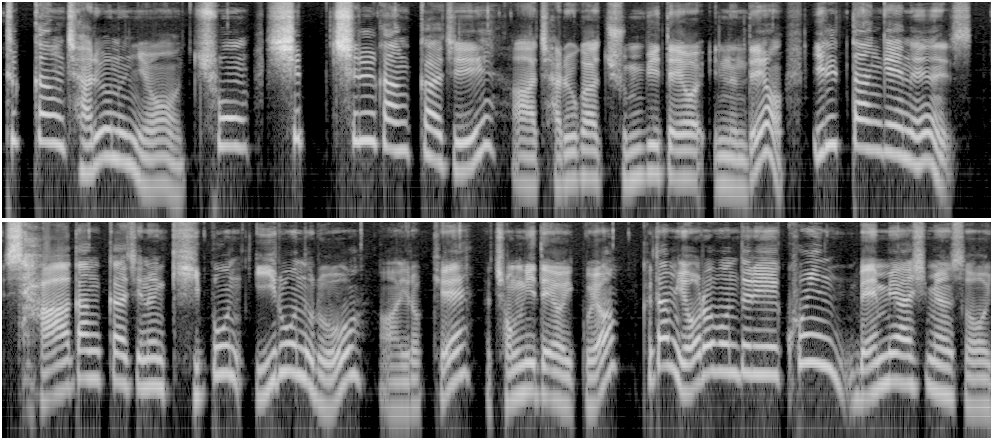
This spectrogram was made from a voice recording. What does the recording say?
특강 자료는요, 총 17강까지 아, 자료가 준비되어 있는데요. 1단계는 4강까지는 기본 이론으로 어, 이렇게 정리되어 있고요. 그 다음 여러분들이 코인 매매하시면서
